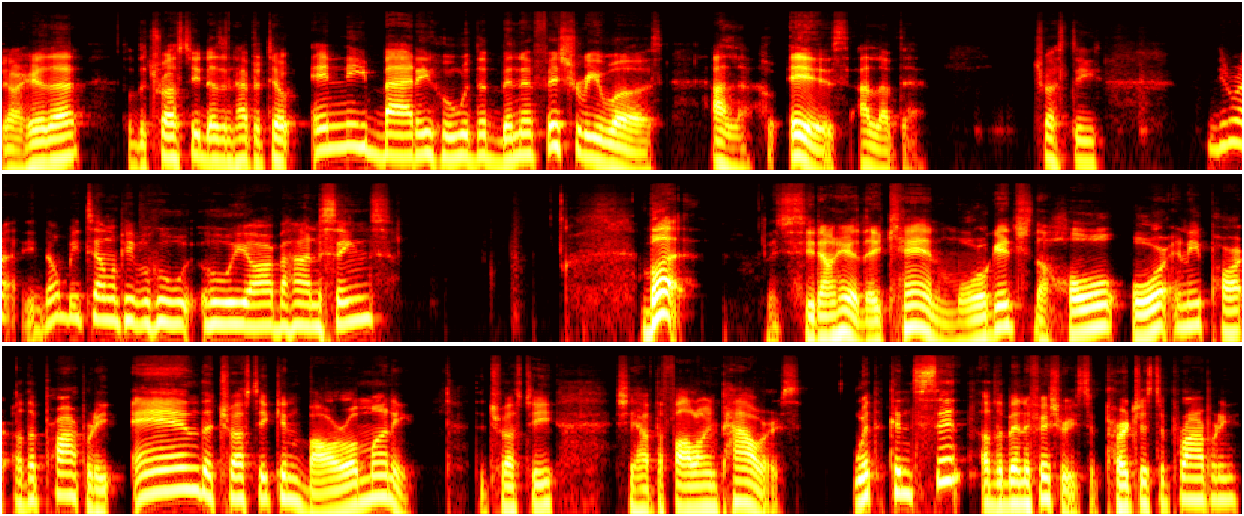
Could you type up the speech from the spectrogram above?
Y'all hear that? So the trustee doesn't have to tell anybody who the beneficiary was. I love is. I love that. Trustee, you don't, don't be telling people who who we are behind the scenes. But as you see down here, they can mortgage the whole or any part of the property, and the trustee can borrow money. The trustee should have the following powers with consent of the beneficiaries to purchase the property,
